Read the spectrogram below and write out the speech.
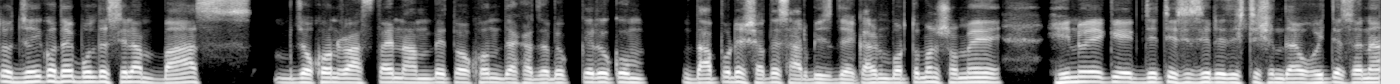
তো যেই কথাই বলতেছিলাম, বাস যখন রাস্তায় নামবে তখন দেখা যাবে কীরকম দাপটের সাথে সার্ভিস দেয়। কারণ বর্তমান সময়ে হিনোয়েকে যে চেসিসি রেজিস্ট্রেশন দেওয়া হইতেছে না,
